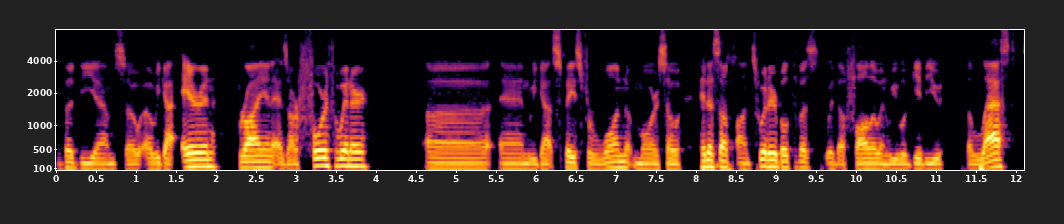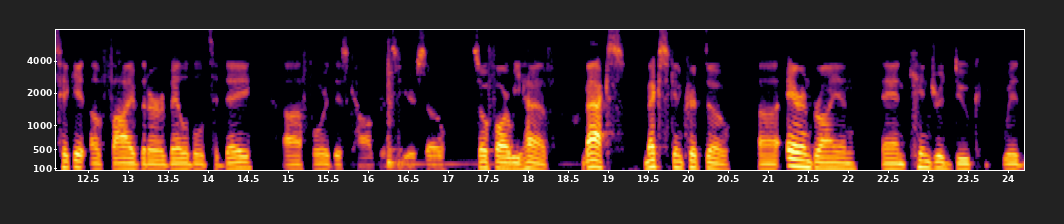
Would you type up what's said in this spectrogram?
the DM. So uh, we got Aaron Brian as our fourth winner. Uh, and we got space for one more. So hit us up on Twitter, both of us with a follow, and we will give you the last ticket of five that are available today uh, for this conference here. So, so far we have Max, Mexican Crypto, uh, Aaron Bryan, and Kindred Duke with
